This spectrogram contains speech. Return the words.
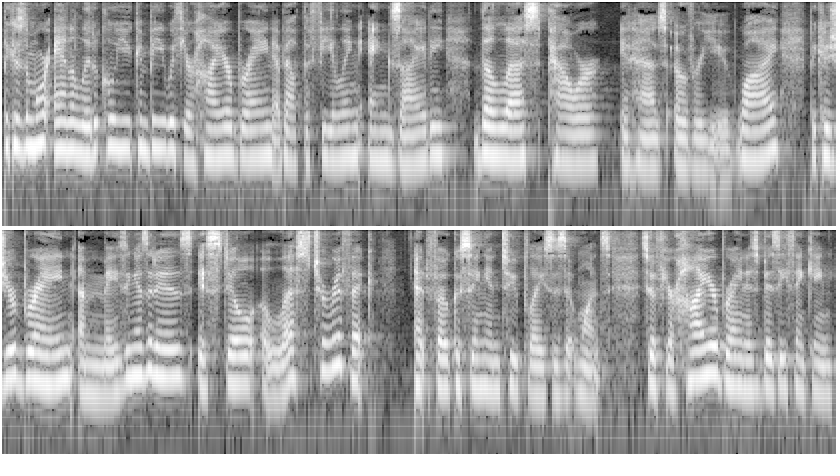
Because the more analytical you can be with your higher brain about the feeling anxiety, the less power it has over you. Why? Because your brain, amazing as it is, is still less terrific at focusing in two places at once. So if your higher brain is busy thinking,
